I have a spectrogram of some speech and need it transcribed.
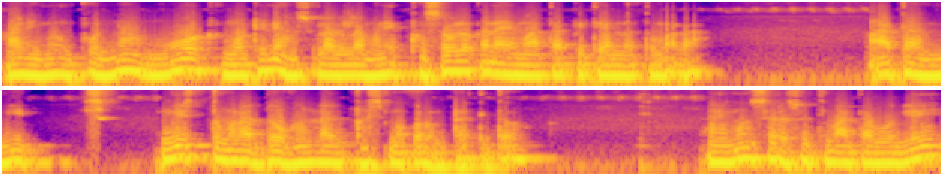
आणि मग पुन्हा मोठ मोठीने हसू लागला म्हणे फसवलं का नाही माता पित्यांना तुम्हाला? आता मीच मीच तुम्हाला दोघांना भस्म करून टाकितो. आणि मग सरस्वती माता बोलली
